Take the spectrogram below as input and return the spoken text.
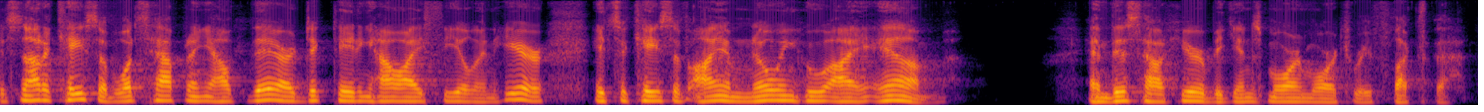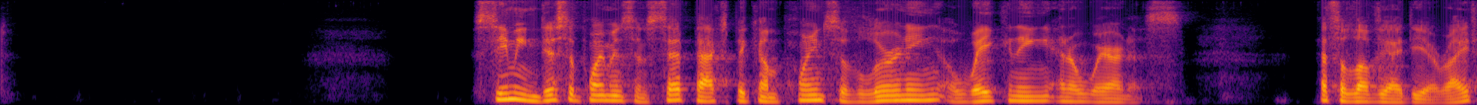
It's not a case of what's happening out there dictating how I feel in here. It's a case of I am knowing who I am. And this out here begins more and more to reflect that. Seeming disappointments and setbacks become points of learning, awakening, and awareness. That's a lovely idea, right?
